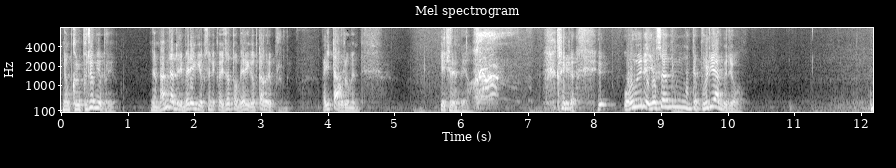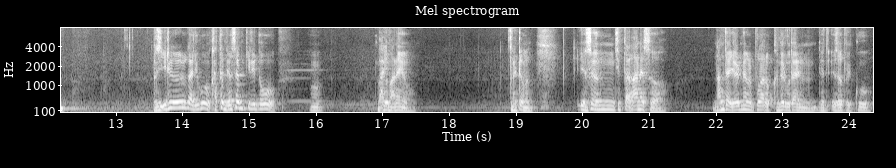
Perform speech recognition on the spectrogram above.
그냥 그걸 부정해버려요. 그냥 남자들이 매력이 없으니까 여자도 매력이 없다 그래버린 거예요. 아, 있다 그러면 이렇게 된 거예요. 그러니까 오히려 여성한테 불리한 거죠. 그래서 이걸 가지고 같은 여성끼리도 어, 말이 많아요. 일단은 여성 집단 안에서 남자 10명을 부하로 거느리고 다니는 여자도 있고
